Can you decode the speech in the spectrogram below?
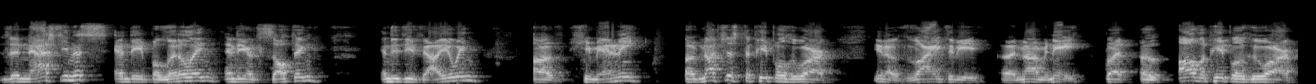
the nastiness and the belittling and the insulting and the devaluing of humanity of not just the people who are you know vying to be a nominee, but uh, all the people who are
